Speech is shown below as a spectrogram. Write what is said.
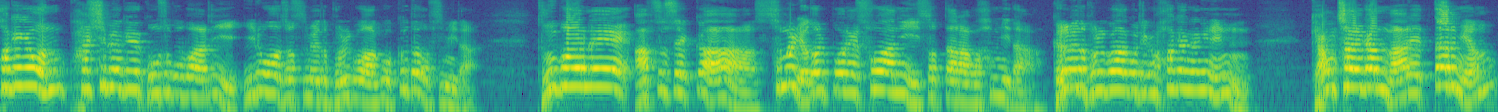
허경영은 80여 개의 고소고발이 이루어졌음에도 불구하고 끄덕없습니다. 두 번의 압수수색과 28번의 소환이 있었다라고 합니다. 그럼에도 불구하고 지금 허경영이는 경찰관 말에 따르면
